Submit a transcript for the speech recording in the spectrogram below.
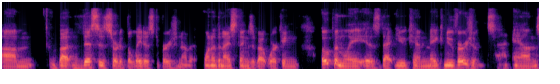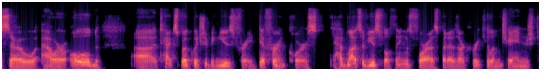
Um, but this is sort of the latest version of it. One of the nice things about working openly is that you can make new versions. And so our old uh, textbook, which had been used for a different course, had lots of useful things for us, but as our curriculum changed,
